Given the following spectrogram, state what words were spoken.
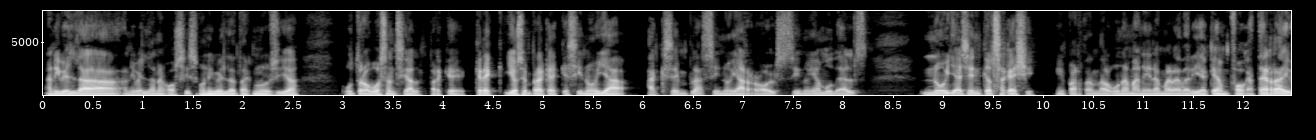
a nivell de, a nivell de negocis o a nivell de tecnologia, ho trobo essencial, perquè crec, jo sempre crec que si no hi ha exemples, si no hi ha rols, si no hi ha models, no hi ha gent que el segueixi. I, per tant, d'alguna manera m'agradaria que en foc a terra, i,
